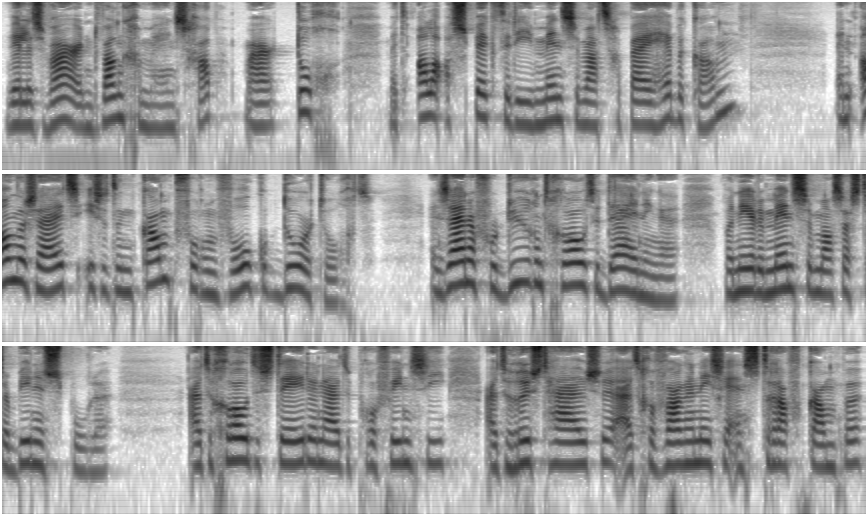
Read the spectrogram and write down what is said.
weliswaar een dwanggemeenschap, maar toch met alle aspecten die een mensenmaatschappij hebben kan. En anderzijds is het een kamp voor een volk op doortocht en zijn er voortdurend grote deiningen wanneer de mensenmassa's binnen spoelen. Uit de grote steden en uit de provincie, uit rusthuizen, uit gevangenissen en strafkampen,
